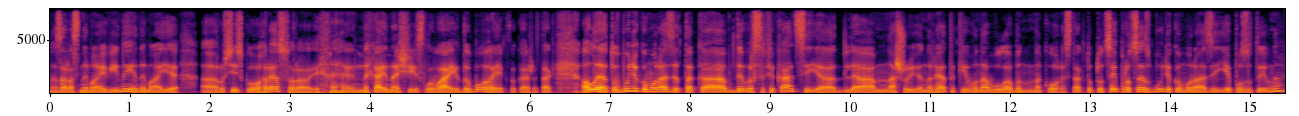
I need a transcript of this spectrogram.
зараз немає війни, немає російського агресора, нехай наші слова і до Бога, як то кажуть, так але то в будь-якому разі така диверсифікація для нашої енергетики вона була б на користь. Так, тобто цей процес в будь-якому разі є позитивним,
